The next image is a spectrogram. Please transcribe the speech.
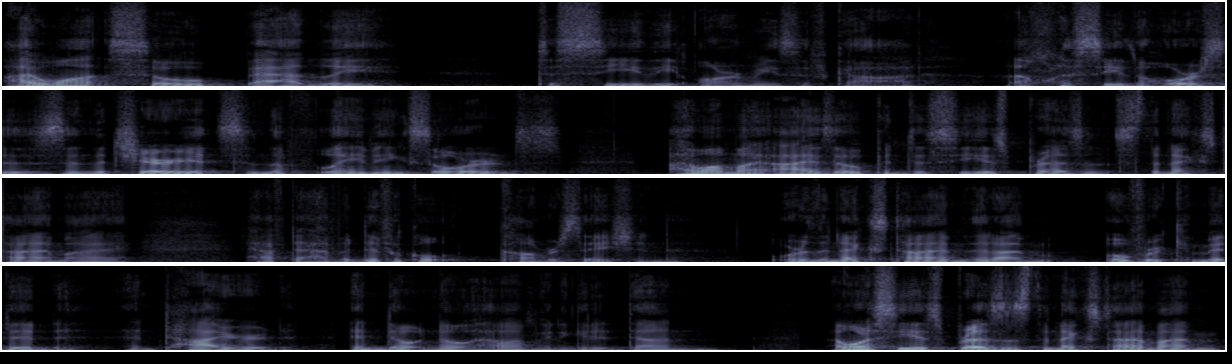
I want so badly to see the armies of God. I want to see the horses and the chariots and the flaming swords. I want my eyes open to see his presence the next time I have to have a difficult conversation or the next time that I'm overcommitted and tired and don't know how I'm going to get it done. I want to see his presence the next time I'm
